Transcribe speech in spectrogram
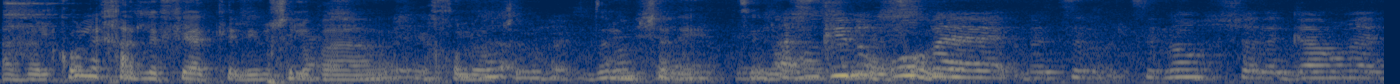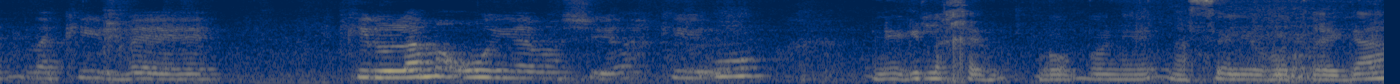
אבל כל אחד לפי הכלים שלו והיכולות שלו, זה לא משנה. אז כאילו? הוא בצינור שלגמרי נקי ו... כאילו, למה הוא יהיה משיח? כי הוא... אני אגיד לכם, בואו בוא ננסה לראות רגע.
